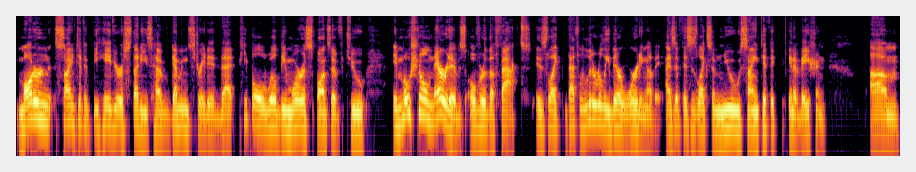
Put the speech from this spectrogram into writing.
Modern scientific behavior studies have demonstrated that people will be more responsive to emotional narratives over the facts. Is like that's literally their wording of it, as if this is like some new scientific innovation. Um,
